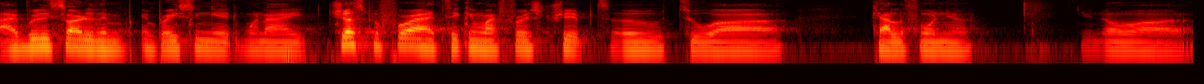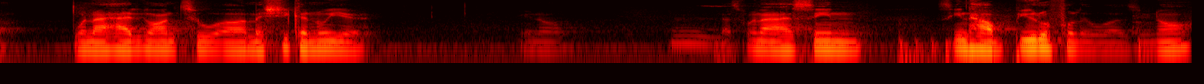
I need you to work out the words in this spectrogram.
I really started em- embracing it when I just before I had taken my first trip to to uh, California. You know, uh, when I had gone to uh, Mexica New Year. You know, that's when I had seen seen how beautiful it was. You know,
